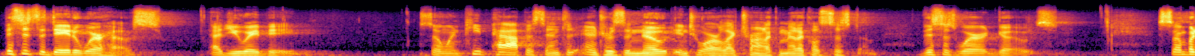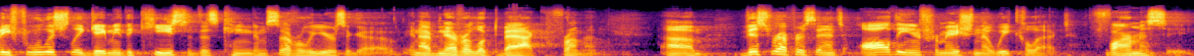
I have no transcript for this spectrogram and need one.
This is the data warehouse at UAB. So when Pete Pappas enter, enters a note into our electronic medical system, this is where it goes. Somebody foolishly gave me the keys to this kingdom several years ago, and I've never looked back from it. Um, this represents all the information that we collect pharmacy,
